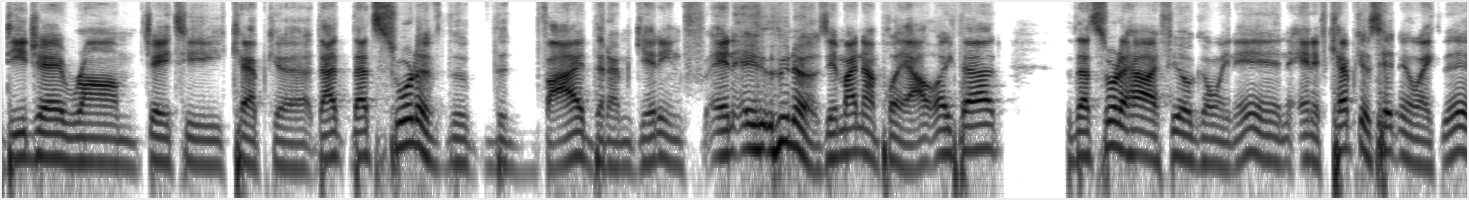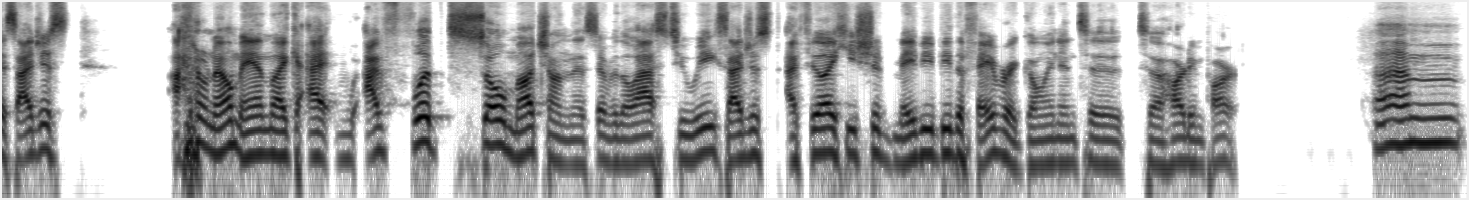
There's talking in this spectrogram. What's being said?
DJ, Rahm, JT, Koepka, that that's sort of the the vibe that I'm getting. And who knows, it might not play out like that, but that's sort of how I feel going in. And if Koepka's hitting it like this, I just I don't know, man. Like I I've flipped so much on this over the last two weeks. I just I feel like he should maybe be the favorite going into to Harding Park. Um,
